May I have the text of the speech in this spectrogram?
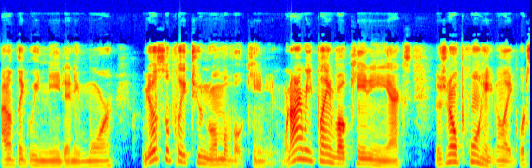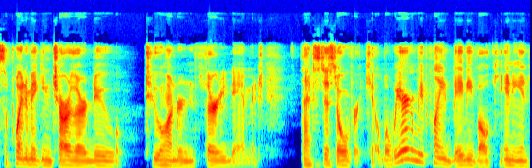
I don't think we need any more. We also play two normal Volcanion. We're not going to be playing Volcanion EX. There's no point. Like, what's the point of making Charizard do 230 damage? That's just overkill. But we are going to be playing Baby Volcanion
